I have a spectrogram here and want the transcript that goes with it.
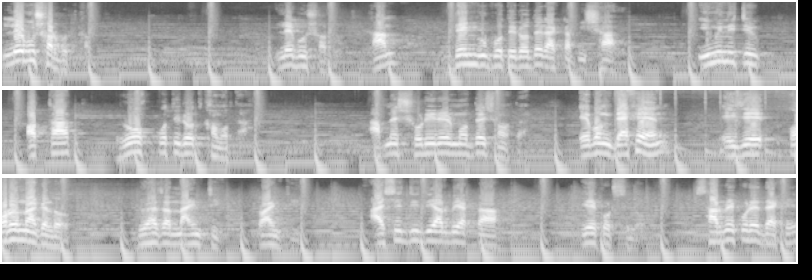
লেবু শরবত খাব। লেবু শরবত। খান ডেঙ্গু প্রতিরোধের একটা বিশাল ইমিউনিটি অর্থাৎ রোগ প্রতিরোধ ক্ষমতা। আপনার শরীরের মধ্যে ক্ষমতা। এবং দেখেন, এই যে করোনা গেল দু হাজার নাইনটি টোয়েন্টি আইসিডিডিআরবি একটা ইয়ে করছিল। সার্ভে করে দেখে,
